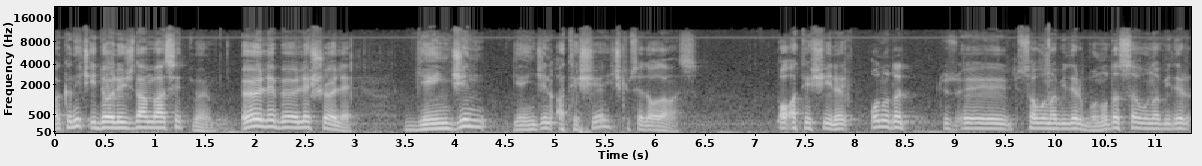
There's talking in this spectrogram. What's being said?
Bakın hiç ideolojiden bahsetmiyorum. Öyle böyle şöyle. Gencin gencin ateşi hiç kimsede olamaz. O ateşiyle onu da e, savunabilir, bunu da savunabilir.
